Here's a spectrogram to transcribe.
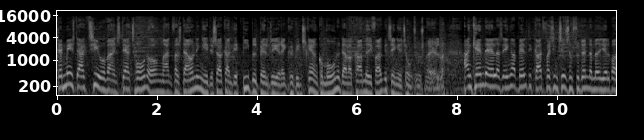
Den mest aktive var en stærk troende ung mand fra Stavning i det såkaldte Bibelbælte i Ringkøbing Skjern Kommune, der var kommet i Folketinget i 2011. Han kendte ellers Inger vældig godt for sin tid som studentermedhjælper.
